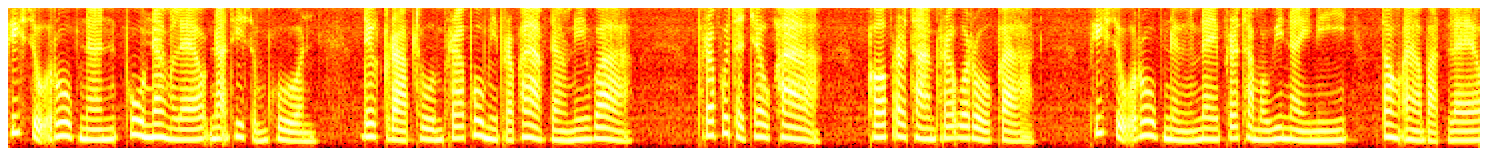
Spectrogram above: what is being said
ภิกษุรูปนั้นผู้นั่งแล้วณที่สมควร ได้กราบทูลพระผู้มีพระภาคดังนี้ว่า พระพุทธเจ้าข้า ขอประทานพระวโรกาส ภิกษุรูปหนึ่งในพระธรรมวินัยนี้ต้องอาบัตแล้ว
